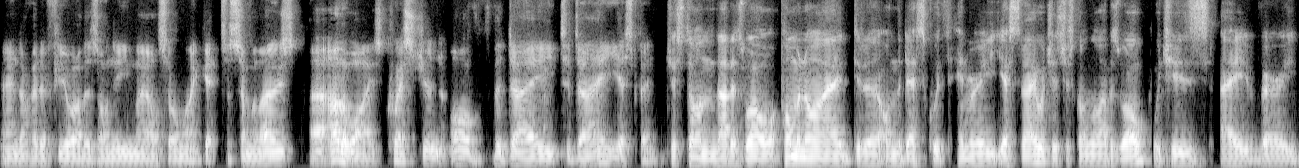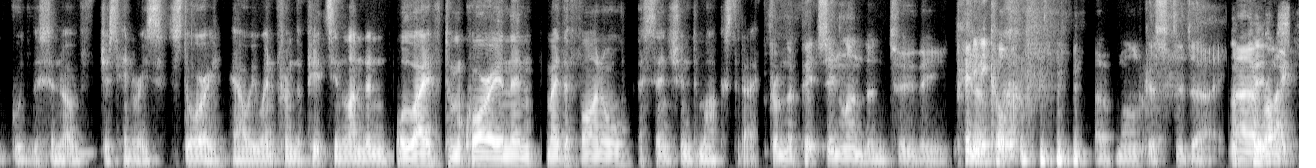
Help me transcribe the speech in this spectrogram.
and I've had a few others on email, so I might get to some of those. Uh, otherwise, question of the day today. Yes, Ben. Just on that as well, Tom and I did it on the desk with Henry yesterday, which has just gone live as well, which is a very good listen of just Henry's story, how he went from the pits in London all the way to Macquarie and then made the final ascension to Marcus today. From the pits in London to the Pinnacle. of Marcus today. Uh, right.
